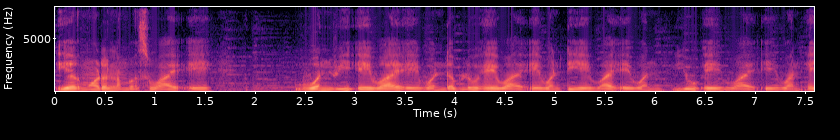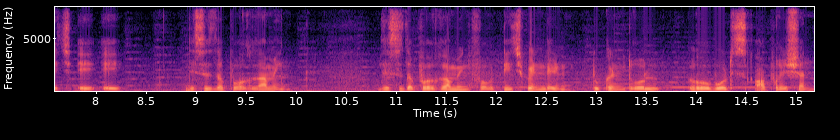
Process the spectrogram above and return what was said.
year model numbers YA 1VA, YA, 1WA, YA, 1TA, YA, 1UA, YA, 1HAA. This is the programming. This is the programming for teach pendant to control robots operation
